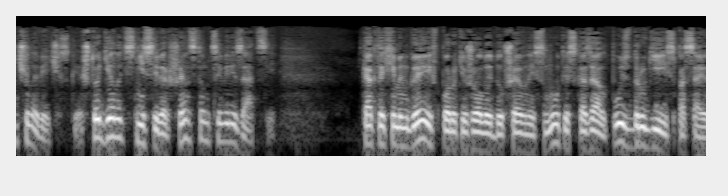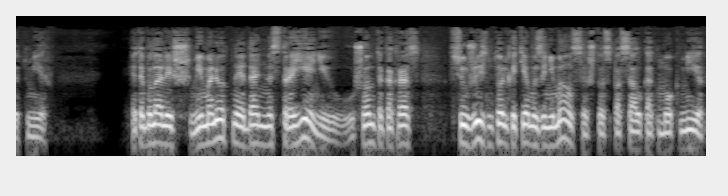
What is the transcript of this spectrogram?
человеческая? Что делать с несовершенством цивилизации? Как-то Хемингуэй в пору тяжелой душевной смуты сказал «пусть другие спасают мир». Это была лишь мимолетная дань настроению, уж он-то как раз всю жизнь только тем и занимался, что спасал как мог мир,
